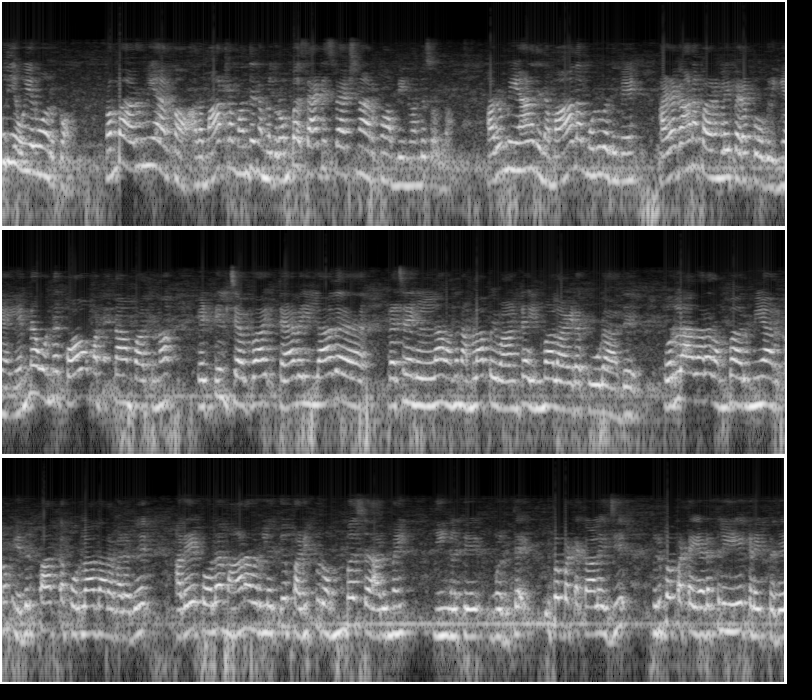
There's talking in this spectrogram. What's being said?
ஊதிய உயர்வும் இருக்கும். ரொம்ப அருமையாக இருக்கும். அந்த மாற்றம் வந்து நம்மளுக்கு ரொம்ப சாட்டிஸ்ஃபேக்ஷனாக இருக்கும் அப்படின்னு வந்து சொல்லலாம் அருமையானது இந்த மாதம் முழுவதுமே அழகான பலன்களை பெறப்போகிறீங்க என்ன ஒன்று கோவம் மட்டும் தான் பார்த்தோன்னா எட்டில் செவ்வாய் தேவையில்லாத பிரச்சனைகள்லாம் வந்து நம்மளா போய் வாழ்ந்துட்டா இன்வால்வ் ஆகிடக்கூடாது பொருளாதாரம் ரொம்ப அருமையாக இருக்கும். எதிர்பார்த்த பொருளாதார வரவு. அதே போல் மாணவர்களுக்கு படிப்பு ரொம்ப ச- அருமை. நீங்களுக்கு உங்களுக்கு தெ- விருப்பப்பட்ட காலேஜ் விருப்பப்பட்ட இடத்துலையே கிடைப்பது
